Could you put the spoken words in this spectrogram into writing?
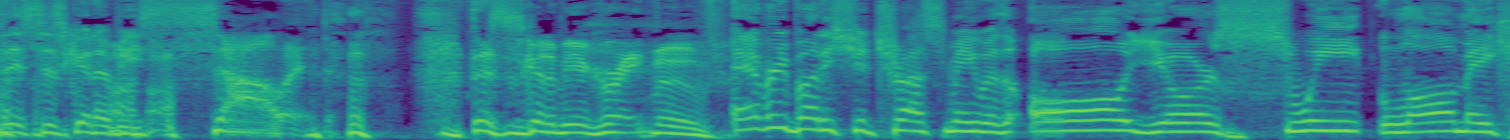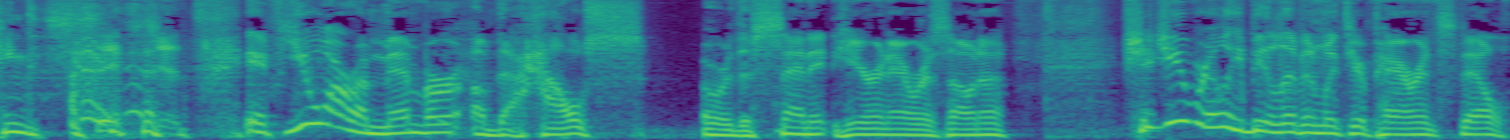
This is going to be solid. this is going to be a great move. Everybody should trust me with all your sweet lawmaking decisions. If you are a member of the House or the Senate here in Arizona, should you really be living with your parents still?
